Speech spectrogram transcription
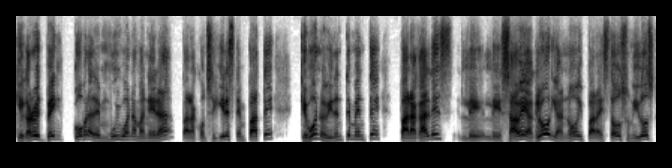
que Garrett Bale cobra de muy buena manera para conseguir este empate, que bueno, evidentemente para Gales le, le, sabe a gloria, ¿no? Y para Estados Unidos,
